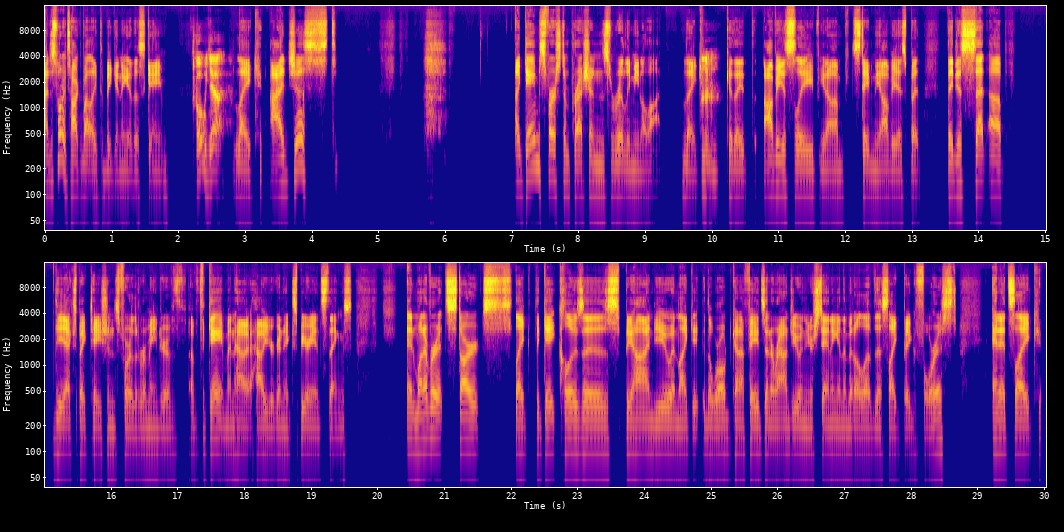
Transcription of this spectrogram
i just want to talk about like the beginning of this game. Oh yeah, like i just a game's first impressions really mean a lot. Like mm-hmm. because they obviously you know i'm stating the obvious but they just set up the expectations for the remainder of, of the game and how, how you're going to experience things. And whenever it starts like the gate closes behind you and like it, the world kind of fades in around you and you're standing in the middle of this like big forest and it's like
